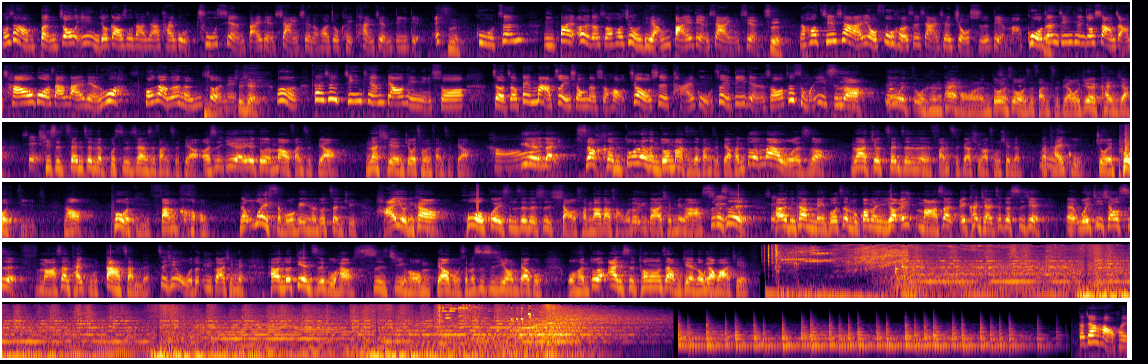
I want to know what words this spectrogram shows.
头长，本周一你就告诉大家，台股出现白点下影线的话，就可以看见低点。哎、是果真礼拜二的时候就有两百点下影线，是，然后接下来又有复合式下影线九十点嘛，果真今天就上涨超过三百点，哇，头长真的很准哎。谢谢。嗯，但是今天标题你说哲哲被骂最凶的时候，就是台股最低点的时候，这什么意思？是，啊，因为我可能太红了，很多人说我是反指标，我就会看一下。是其实真正的不是这样是反指标，而是越来越多人骂我反指标，那些人就会成为反指标。好，越来只要很多人很多人骂指这反指标，很多人骂我的时候，那就真正的反指标讯号出现了，那台股就会破底，然后破底翻红。那为什么？我给你很多证据，还有你看哦，货柜是不是真的是小船拉大船？我都预告在前面啊，是不是？是还有你看美国政府关门以后，哎，马上哎看起来这个世界呃危机消失，马上台股大涨的，这些我都预告在前面。还有很多电子股，还有四季红标股。什么是四季红标股？我很多的暗示，通通在我们今天的荣耀华尔街。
